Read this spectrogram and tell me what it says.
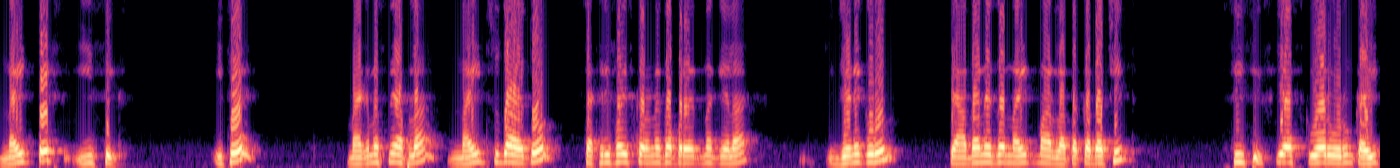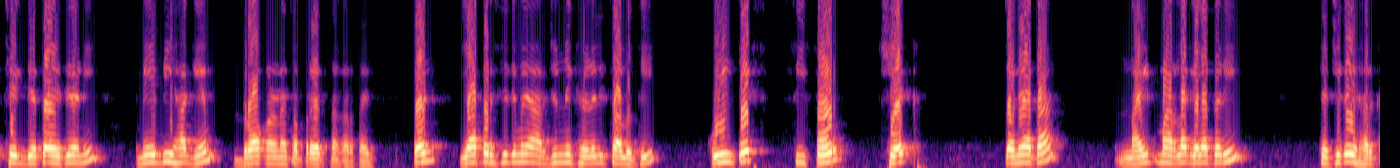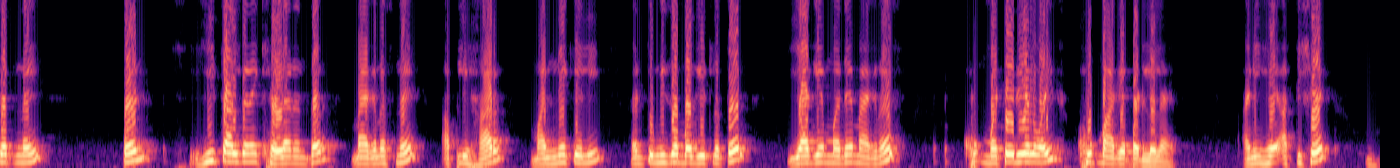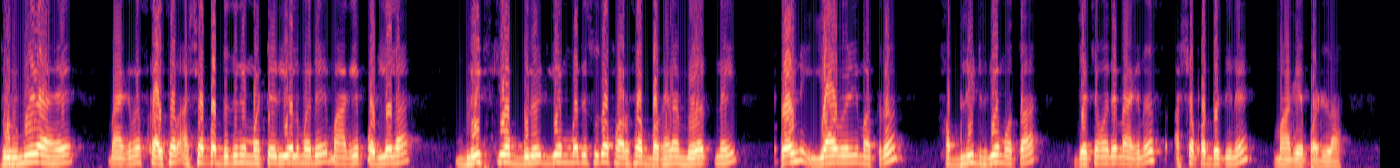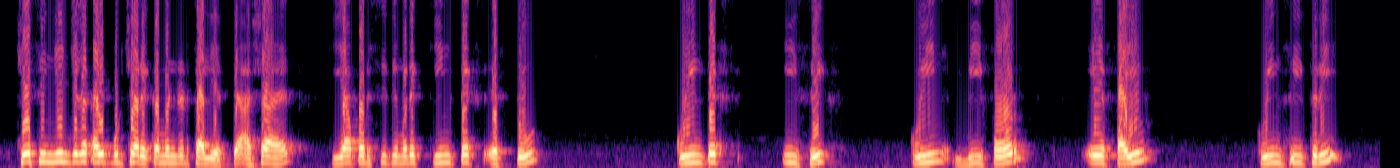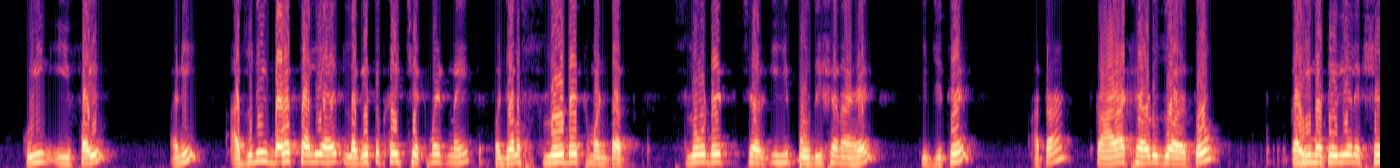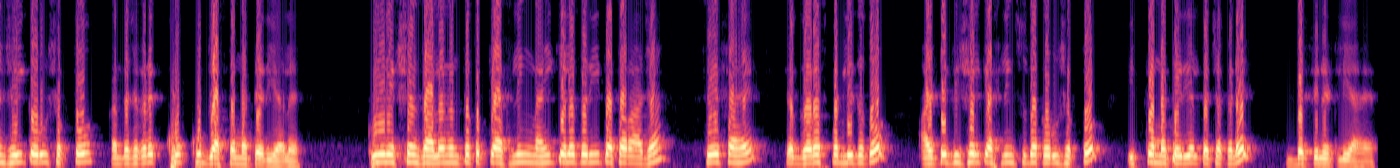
नाईट टेक्स ई सिक्स इथे मॅग्नसने आपला नाईट सुद्धा आहे तो सॅक्रिफाईस करण्याचा प्रयत्न केला जेणेकरून प्यादाने जर नाईट मारला तर कदाचित सी सिक्स या स्क्वेअरवरून काही चेक देता येतील आणि मे बी हा गेम ड्रॉ करण्याचा प्रयत्न करता येईल. पण या परिस्थितीमध्ये अर्जुनने खेळलेली चाल होती. Queen takes C four check त्याने आता नाईट मारला गेला तरी त्याची काही हरकत नाही. पण ही चाल त्याने खेळल्यानंतर मॅग्नसने आपली हार मान्य केली. आणि तुम्ही जर बघितलं तर या गेममध्ये मॅग्नस खूप मटेरियल वाईज खूप मागे पडलेला आहे. आणि हे अतिशय दुर्मिळ आहे. मॅग्नस कार्लसन अशा पद्धतीने मटेरियलमध्ये मागे पडलेला. ब्लिट्स किंवा बुलेट गेममध्ये सुद्धा फारसा बघायला मिळत नाही. पण यावेळी मात्र हा ब्लिट्स गेम होता ज्याच्यामध्ये मॅग्नस अशा पद्धतीने मागे पडला. चेस इंजिनच्या ज्या काही पुढच्या रेकमेंडेड चाली आहेत. त्या अशा आहेत की या परिस्थितीमध्ये king takes F two queen takes E six queen B four A five queen C three queen E five आणि अजूनही बऱ्याच चाली आहेत. लगेचच काही चेकमेट नाही पण ज्याला स्लो डेथ म्हणतात. स्लो डेथ सारखी ही पोझिशन आहे की जिथे आता काळा खेळाडू जो आहे तो काही मटेरियल एक्सचेंजही करू शकतो कारण त्याच्याकडे खूप खूप जास्त मटेरियल आहे. क्वीन एक्सचेंज झाल्यानंतर तो कॅसलिंग नाही केलं तरी त्याचा राजा सेफ आहे. किंवा गरज पडली तर तो आर्टिफिशियल कॅसलिंग सुद्धा करू शकतो. इतकं मटेरियल त्याच्याकडे डेफिनेटली आहे.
